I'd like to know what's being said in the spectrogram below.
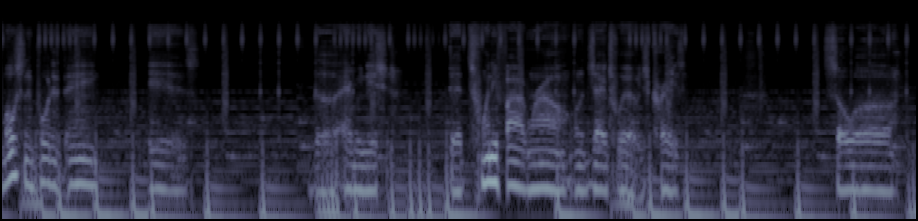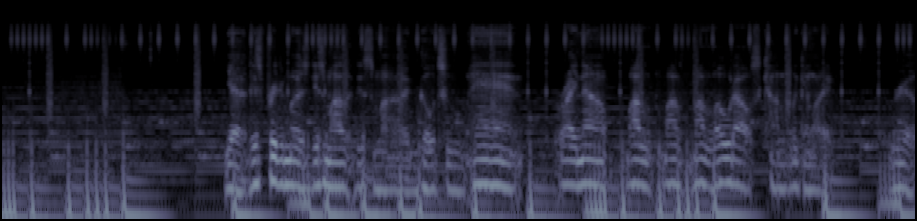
most important thing is the ammunition. The 25 round on the JAK-12 is crazy. So uh yeah, this pretty much this my this my go-to. And right now, my my my loadout's kind of looking like real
